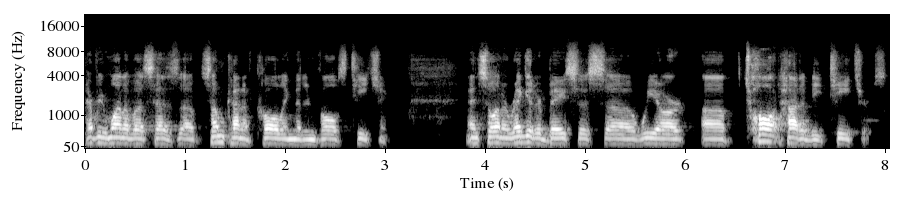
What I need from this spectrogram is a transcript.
Every one of us has uh, some kind of calling that involves teaching. And so, on a regular basis, uh, we are uh, taught how to be teachers.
